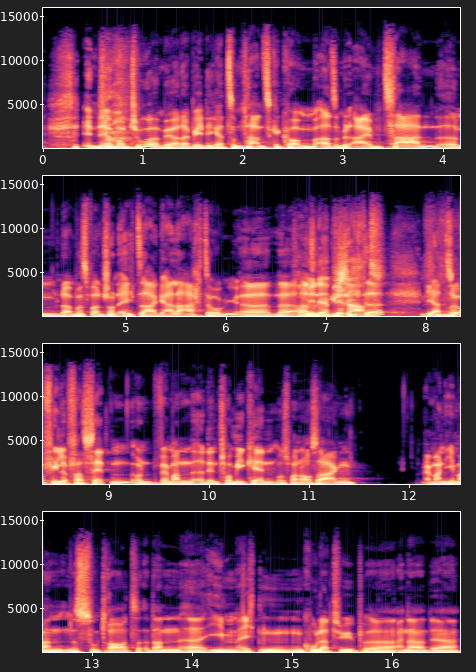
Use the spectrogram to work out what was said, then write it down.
in der Montur mehr oder weniger zum Tanz gekommen. Also mit einem Zahn. Ähm, da muss man schon echt sagen, alle Achtung. Äh, ne? Tommy Also der die Pirat. Geschichte, die hat so viele Facetten. Und wenn man äh, den Tommy kennt, muss man auch sagen, wenn man jemandem es zutraut, dann äh, ihm echt ein, ein cooler Typ, äh, einer der,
